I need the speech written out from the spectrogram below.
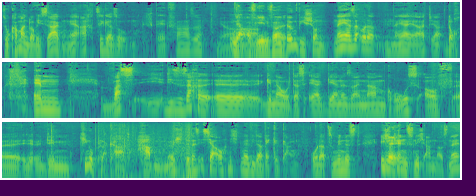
so kann man, glaube ich, sagen, ne? 80er, so Spätphase. Ja, ja, auf jeden Fall. Irgendwie schon. Naja, oder, naja, er hat ja, doch. Ähm, was diese Sache äh, genau, dass er gerne seinen Namen groß auf äh, dem Kinoplakat haben möchte, das ist ja auch nicht mehr wieder weggegangen. Oder zumindest, ich nee. kenne es nicht anders. Ne?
